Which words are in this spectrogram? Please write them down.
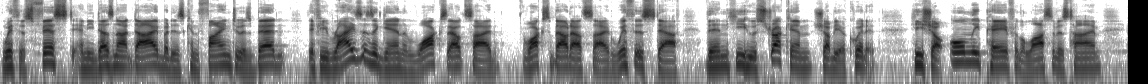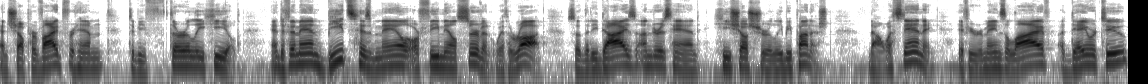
with his fist, and he does not die, but is confined to his bed, if he rises again and walks outside, walks about outside with his staff, then he who struck him shall be acquitted. He shall only pay for the loss of his time, and shall provide for him to be thoroughly healed. And if a man beats his male or female servant with a rod, so that he dies under his hand, he shall surely be punished. Notwithstanding, if he remains alive a day or two,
